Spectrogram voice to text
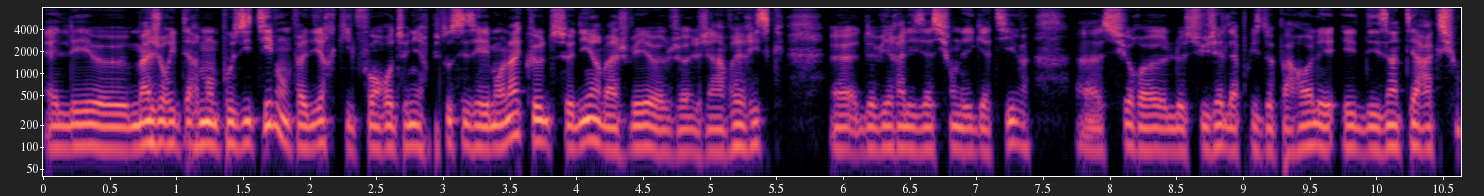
elle est majoritairement positive? On va dire qu'il faut en retenir plutôt ces éléments là que de se dire ben, je vais j'ai un vrai risque de viralisation négative sur le sujet de la prise de parole et, des interactions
